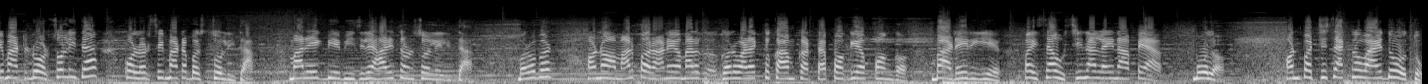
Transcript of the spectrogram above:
એ માટે દોઢસો લીધા સ્કોલરશીપ માટે બસો લીધા. મારે એક બેબી એટલે હારી ત્રણસો લઈ લીધા. બરોબર? અને અમારા પરાણે અમારા ઘરવાળા એક તો કામ કરતા પગે અપંગ ભાડે રહીએ પૈસા ઉછીના લઈને આપ્યા. બોલો. અને પચીસ લાખનો વાયદો હતો.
